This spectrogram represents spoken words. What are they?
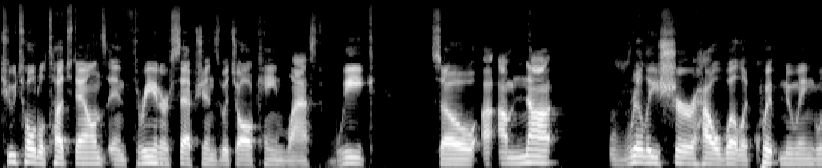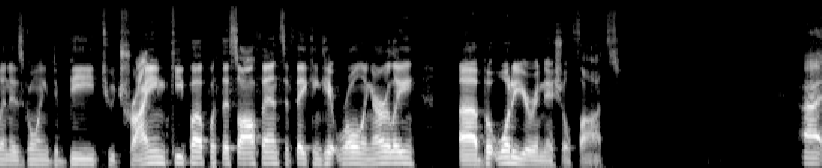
Two total touchdowns and three interceptions, which all came last week. So I, I'm not really sure how well equipped New England is going to be to try and keep up with this offense if they can get rolling early. Uh, but what are your initial thoughts? Uh,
